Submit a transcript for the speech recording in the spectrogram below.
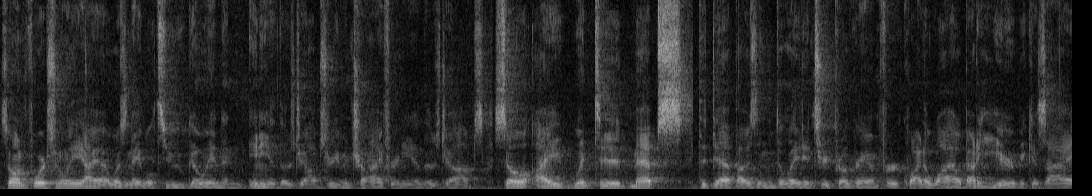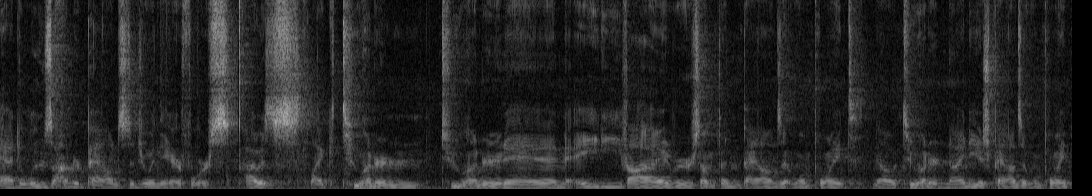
So unfortunately, I, I wasn't able to go in in any of those jobs or even try for any of those jobs. So I went to MEPS, the DEP. I was in the delayed entry program for quite a while, about a year, because I had to lose 100 pounds to join the Air Force. I was like 200, 200 285 or something pounds at one point. No, 290 ish pounds at one point.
